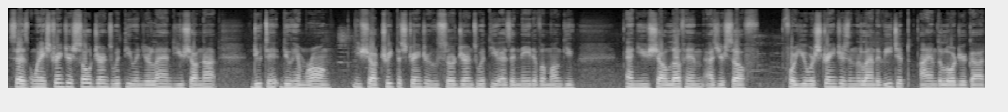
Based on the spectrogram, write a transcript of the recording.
says, "When a stranger sojourns with you in your land, you shall not do to do him wrong. You shall treat the stranger who sojourns with you as a native among you, and you shall love him as yourself, for you were strangers in the land of Egypt. I am the Lord your God."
